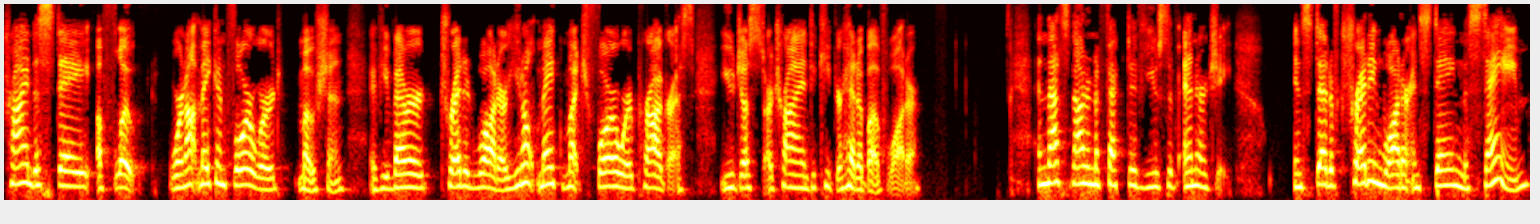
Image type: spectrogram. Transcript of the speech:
trying to stay afloat. We're not making forward motion. If you've ever treaded water you don't make much forward progress. You just are trying to keep your head above water. And that's not an effective use of energy instead of treading water and staying the same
